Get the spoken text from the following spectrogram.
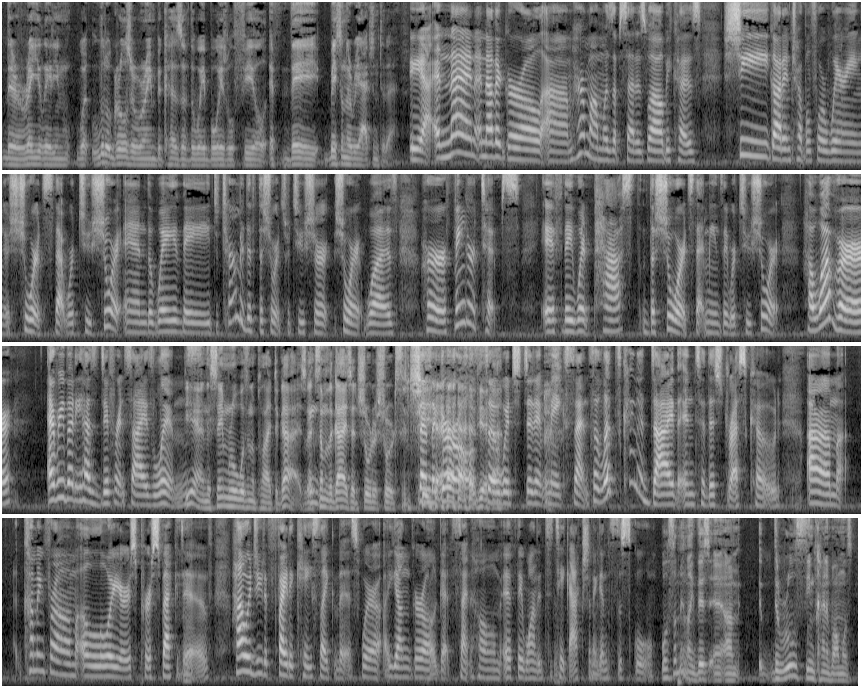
they're regulating what little girls are wearing because of the way boys will feel if they, based on their reaction to that. Yeah, and then another girl, um, her mom was upset as well because she got in trouble for wearing shorts that were too short. And the way they determined if the shorts were too short, short was her fingertips. If they went past the shorts, that means they were too short. However, everybody has different size limbs. Yeah, and the same rule wasn't applied to guys. Like some of the guys had shorter shorts than, she than the girls, Yeah. so which didn't make sense. So let's kind of dive into this dress code. Um, coming from a lawyer's perspective, how would you fight a case like this where a young girl gets sent home if they wanted to take action against the school? Well, something like this, uh, um, the rules seem kind of almost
